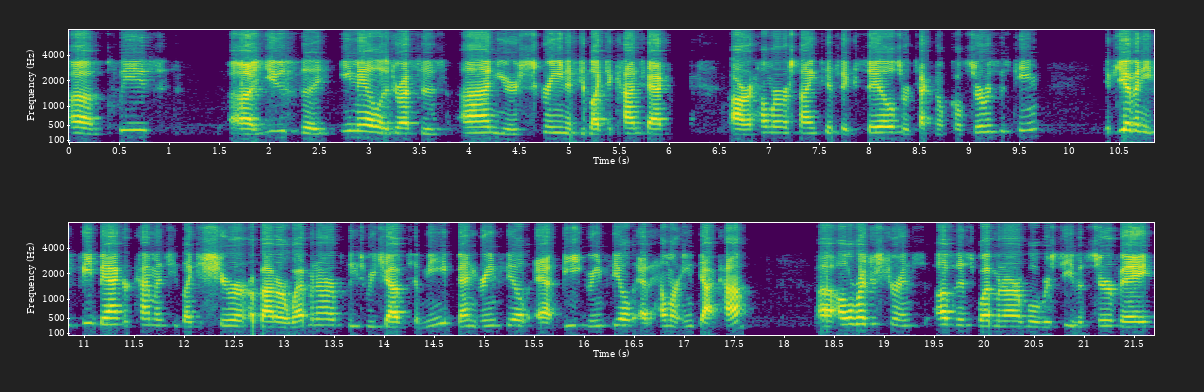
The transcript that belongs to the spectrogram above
Um, please uh, use the email addresses on your screen if you'd like to contact our Helmer Scientific Sales or Technical Services team. If you have any feedback or comments you'd like to share about our webinar, please reach out to me, Ben Greenfield, at bgreenfield at helmerinc.com. Uh, all registrants of this webinar will receive a survey.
